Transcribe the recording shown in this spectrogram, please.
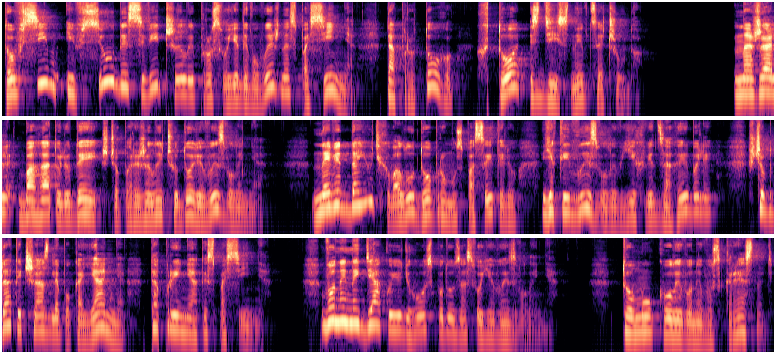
то всім і всюди свідчили про своє дивовижне спасіння та про того, хто здійснив це чудо. На жаль, багато людей, що пережили чудові визволення, не віддають хвалу доброму Спасителю, який визволив їх від загибелі, щоб дати час для покаяння та прийняти спасіння. Вони не дякують Господу за своє визволення. Тому, коли вони воскреснуть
